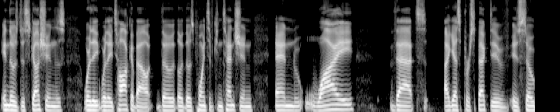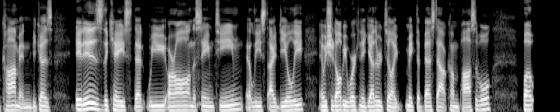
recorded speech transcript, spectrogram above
in those discussions where they where they talk about those those points of contention and why that I guess perspective is so common because it is the case that we are all on the same team at least ideally and we should all be working together to like make the best outcome possible but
